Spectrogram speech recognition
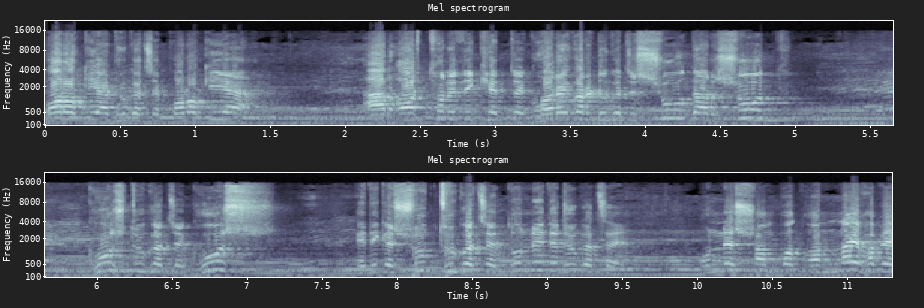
পরকিয়া ঢুকেছে, পরকিয়া। আর অর্থনৈতিক ক্ষেত্রে ঘরে ঘরে ঢুকেছে সুদ আর সুদ। ঘুষ ঢুকেছে ঘুষ। এদিকে সুদ ঢুকেছে, দুর্নীতি ঢুকেছে, অন্যের সম্পদ অন্যায়ভাবে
